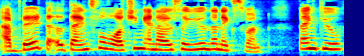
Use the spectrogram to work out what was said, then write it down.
update. Uh, thanks for watching and I'll see you in the next one. Thank you.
